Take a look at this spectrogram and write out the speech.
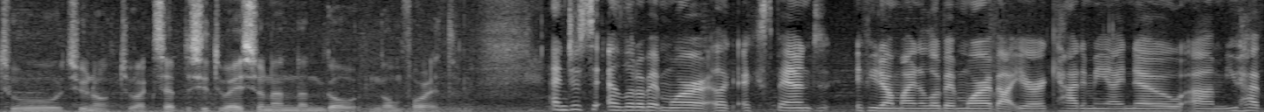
to, to you know to accept the situation and then go go for it. And just a little bit more, like expand, if you don't mind, a little bit more about your academy. I know um, you have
